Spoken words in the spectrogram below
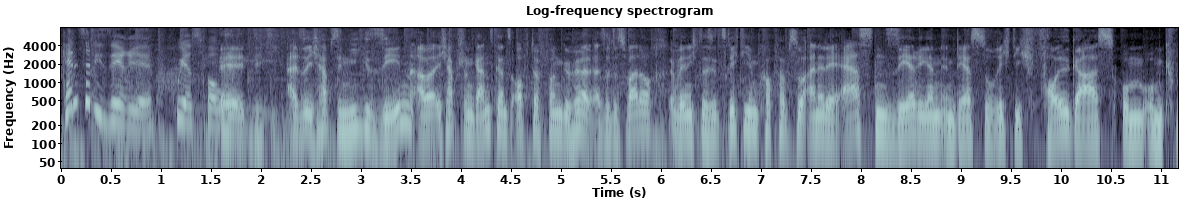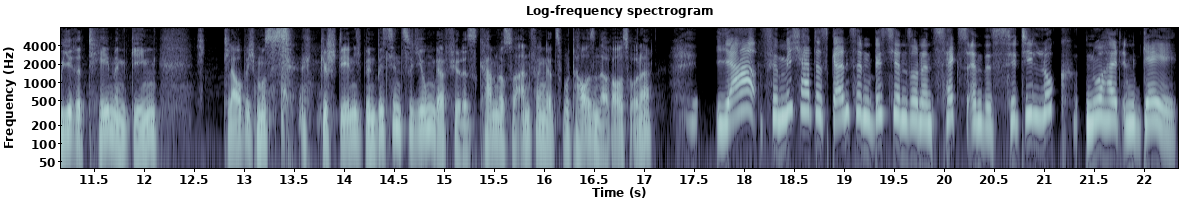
Kennst du die Serie Queer as Folk? Äh, also ich habe sie nie gesehen, aber ich habe schon ganz, ganz oft davon gehört. Also das war doch, wenn ich das jetzt richtig im Kopf habe, so eine der ersten Serien, in der es so richtig Vollgas um, um queere Themen ging. Ich glaube, ich muss gestehen, ich bin ein bisschen zu jung dafür. Das kam doch so Anfang der 2000er raus, oder? Ja, für mich hat das Ganze ein bisschen so einen Sex and the City Look, nur halt in gay.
